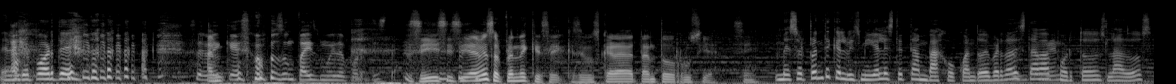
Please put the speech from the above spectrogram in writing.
En el deporte. se ve Am- que somos un país muy deportista. Sí, sí, sí, a mí me sorprende que se, que se buscara tanto Rusia, sí. Me sorprende que Luis Miguel esté tan bajo cuando de verdad estaba por todos lados.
